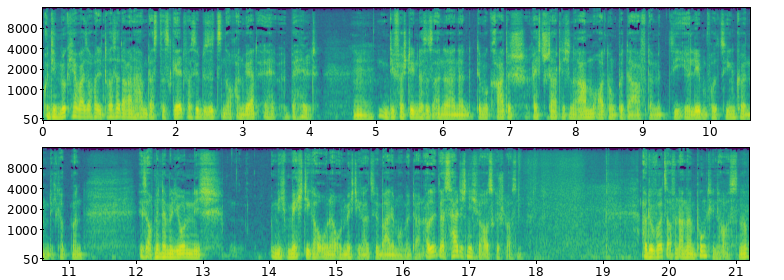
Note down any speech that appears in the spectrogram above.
und die möglicherweise auch ein Interesse daran haben, dass das Geld, was sie besitzen, auch an Wert äh, behält. Mhm. Die verstehen, dass es einer, einer demokratisch-rechtsstaatlichen Rahmenordnung bedarf, damit sie ihr Leben vollziehen können. Und ich glaube, man ist auch mit einer Million nicht, nicht mächtiger oder ohnmächtiger als wir beide momentan. Also das halte ich nicht für ausgeschlossen. Aber du wolltest auf einen anderen Punkt hinaus, ne?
